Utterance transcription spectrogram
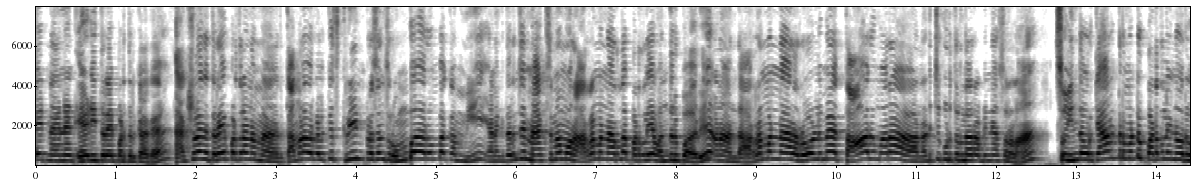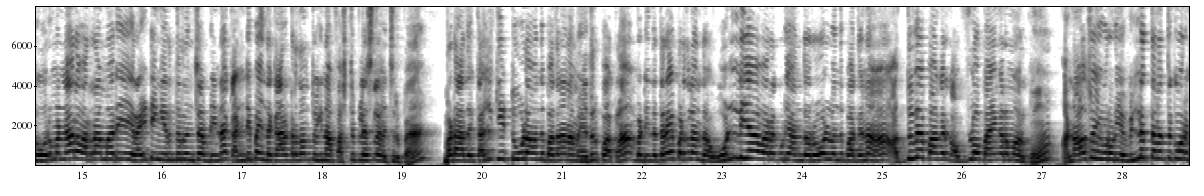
eight nine eight AD திரைப்படத்திற்காக. ஆக்சுவலாக இந்த திரைப்படத்தில் நம்ம கமல் அவர்களுக்கு ஸ்க்ரீன் ப்ரெசன்ஸ் ரொம்ப ரொம்ப கம்மி. எனக்கு தெரிஞ்சு மேக்ஸிமம் ஒரு அரை மணி நேரம் தான் படத்துலேயே வந்திருப்பார். ஆனால் அந்த அரை மணி நேரம் ரோலுமே தாறுமாறாக நடிச்சு கொடுத்துருந்தாரு அப்படின்னே சொல்லலாம். ஸோ இந்த ஒரு கேரக்டர் மட்டும் படத்தில் இன்னொரு ஒரு மணி நேரம் வர்ற மாதிரி ரைட்டிங் இருந்துருந்துச்சு அப்படின்னா கண்டிப்பாக இந்த கேரக்டர் தான் தூக்கி நான் ஃபஸ்ட் பிளேஸில் வச்சிருப்பேன். பட் அது கல்கி டூவில் வந்து பார்த்தோன்னா நம்ம எதிர்பார்க்கலாம். பட் இந்த திரைப்படத்தில் அந்த ஒல்லியாக வரக்கூடிய அந்த ரோல் வந்து பார்த்தீங்கன்னா அதுவே பார்க்குறக்கு அவ்வளோ பயங்கரமாக இருக்கும். அண்ட் ஆல்சோ இவருடைய வில்லத்தனத்துக்கு ஒரு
